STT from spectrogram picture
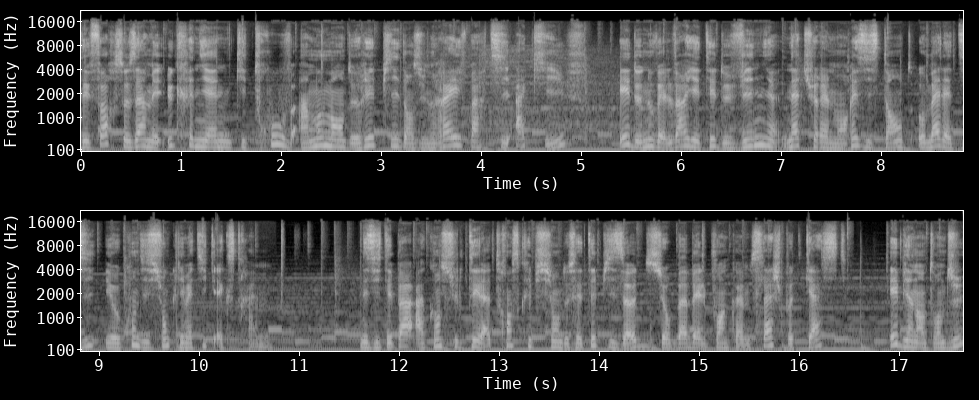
des forces armées ukrainiennes qui trouvent un moment de répit dans une rave party à Kiev, et de nouvelles variétés de vignes naturellement résistantes aux maladies et aux conditions climatiques extrêmes. N'hésitez pas à consulter la transcription de cet épisode sur babel.com/podcast et bien entendu,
